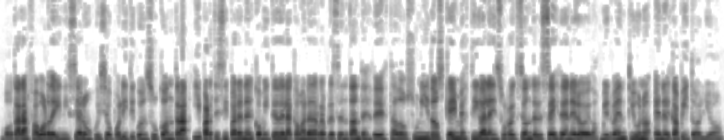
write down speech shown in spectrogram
votar a favor de iniciar un juicio político en su contra y participar en el comité de la Cámara de Representantes de Estados Unidos que investiga la insurrección del 6 de enero de 2021 en el Capitolio.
